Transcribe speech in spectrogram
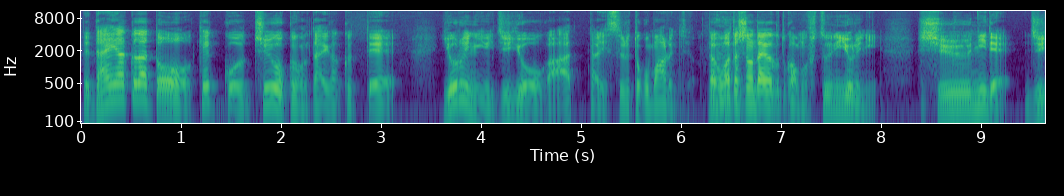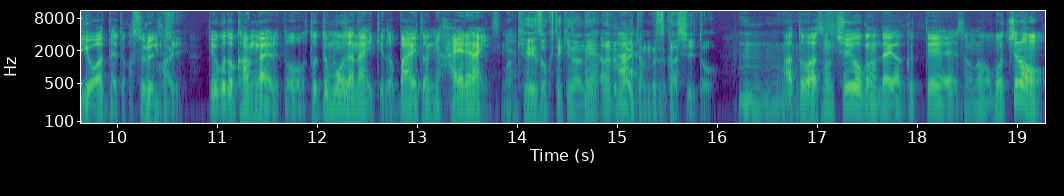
で大学だと結構中国の大学って夜に授業があったりするとこもあるんですよ。だから私の大学とかも普通に夜に週2で授業あったりとかするんですよ、はいということを考えるととてもじゃないけどバイトに入れないんですね、まあ、継続的なねアルバイトは難しいと、うんうんあとはその中国の大学ってそのもちろん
